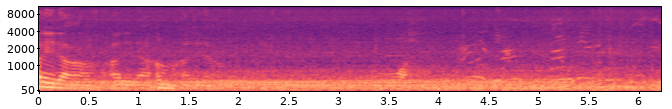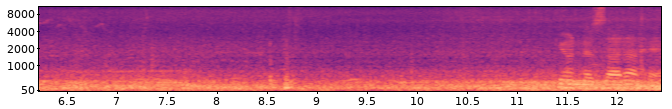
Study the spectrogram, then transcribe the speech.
हरे राम हरे राम हरे राम वाह क्या नज़ारा है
